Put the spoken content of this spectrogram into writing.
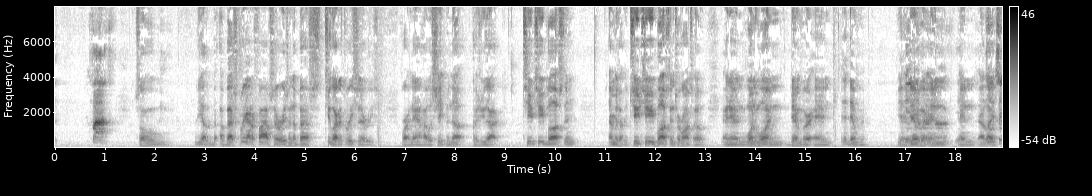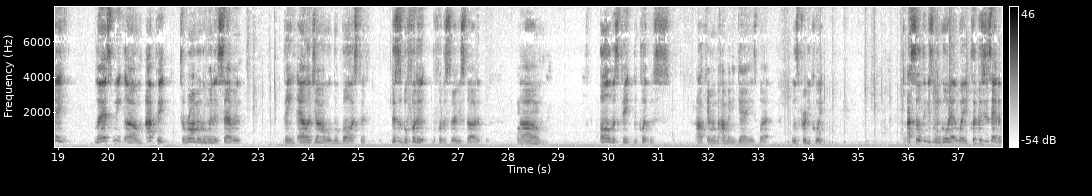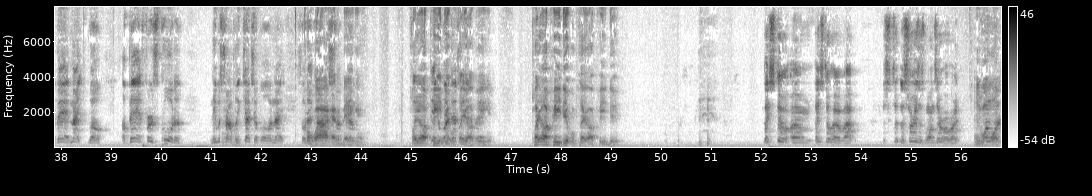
five. So, yeah, a best three out of five series and the best two out of three series right now. How it's shaping up because you got two two Boston, I mean sorry, two two Boston Toronto, and then one one Denver and is it Denver? Yeah, Yeah, Denver, Denver, and uh, yeah. and LA. So Tay, last week um, I picked Toronto to win in seven. I think Allen John went with Boston. This is before the before the series started. Um, all of us picked the Clippers. I can't remember how many games, but it was pretty quick. I still think it's going to go that way. Clippers just had a bad night. Well, a bad first quarter. And they was trying to play catch up all night. So that Kawhi kinda had a bad them. game. Playoff P Yeah, Kawhi did what definitely had a playoff P. game. Playoff P did what playoff P did. They still um they still have uh, the, the series is 1-0, right? It's one one.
